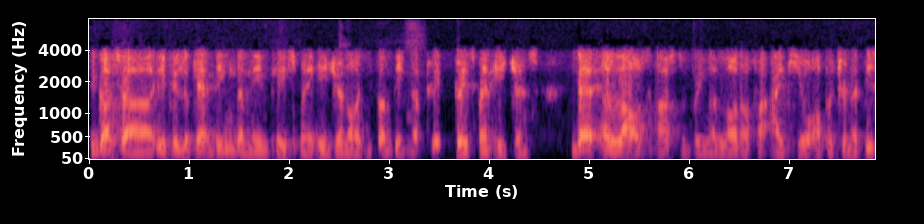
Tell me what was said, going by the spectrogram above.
because uh, if you look at being the main placement agent or even being a placement agent, that allows us to bring a lot of uh, IPO opportunities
